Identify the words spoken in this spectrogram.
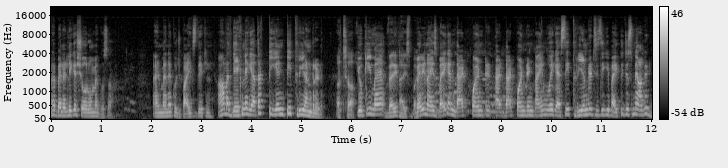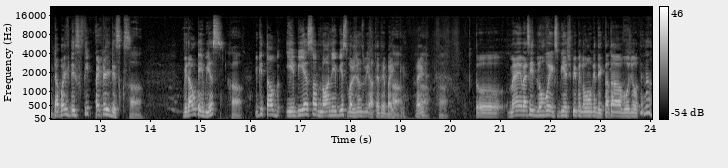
मैं बेनली के शोरूम में घुसा। एंड मैंने कुछ बाइक्स देखी। हाँ मैं देखने गया था T N T three hundred अच्छा। क्योंकि मैं nice bike. Very nice bike and that point at that point in time वो एक ऐसी 300 सीसी की बाइक थी जिसमें आगे डबल डिस्क थी पेटल डिस्क हाँ। विदाउट एबीएस हाँ। क्योंकि तब एबीएस और नॉन एबीएस वर्जन भी आते थे बाइक हाँ के राइट हाँ, हाँ। तो मैं वैसे ही लोगों को एक्स पे लोगों के देखता था वो जो होते ना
